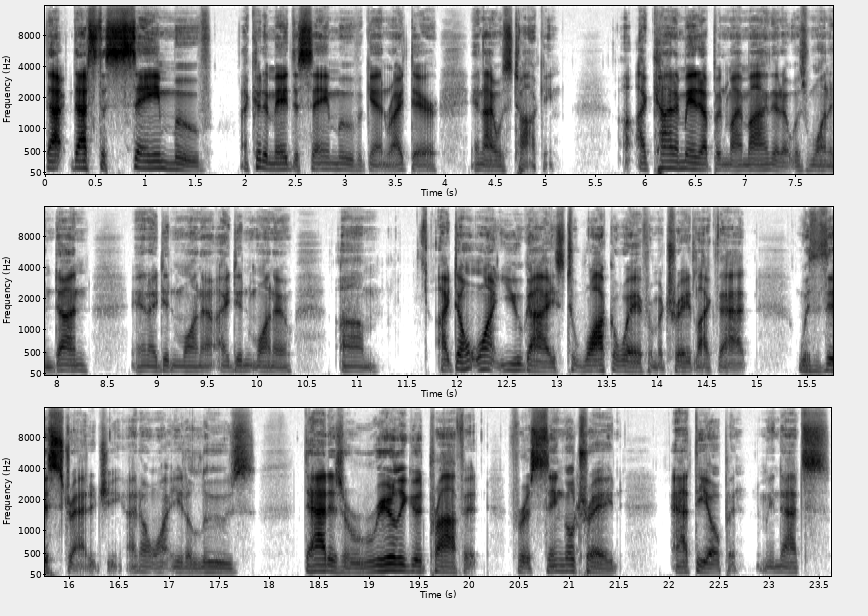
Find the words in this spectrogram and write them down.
that. That's the same move. I could have made the same move again right there, and I was talking. I kind of made up in my mind that it was one and done, and I didn't want to. I didn't want to. Um, I don't want you guys to walk away from a trade like that with this strategy. I don't want you to lose. That is a really good profit for a single trade at the open. I mean, that's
